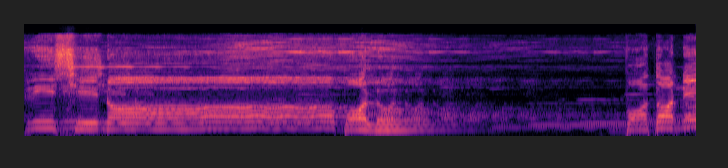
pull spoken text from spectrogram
কৃষ্ণ বলো, বদনে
